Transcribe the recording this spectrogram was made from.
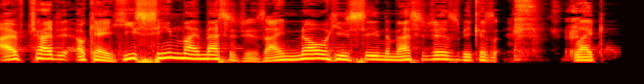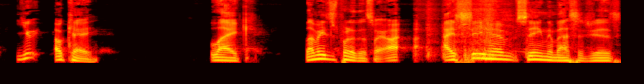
I've tried to okay, he's seen my messages. I know he's seen the messages because like you okay. Like let me just put it this way. I I see him seeing the messages,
